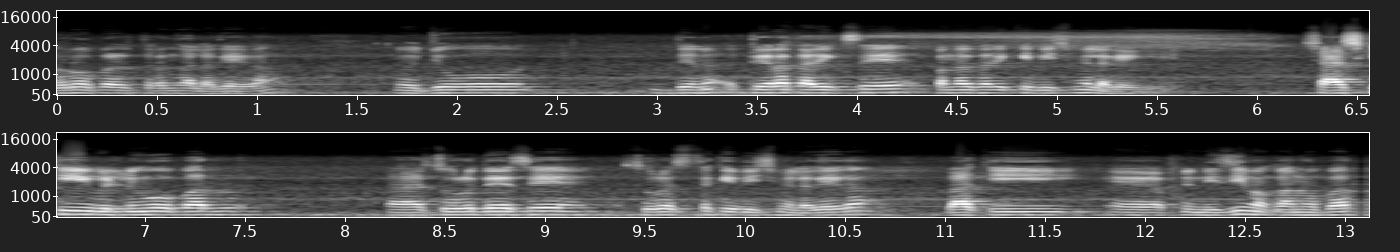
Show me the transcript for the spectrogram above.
घरों पर तिरंगा लगेगा, जो तेरह तारीख से पंद्रह तारीख के बीच में लगेगी। शासकीय बिल्डिंगों पर सूर्योदय से सूर्यास्त के बीच में लगेगा। बाकी अपने निजी मकानों पर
